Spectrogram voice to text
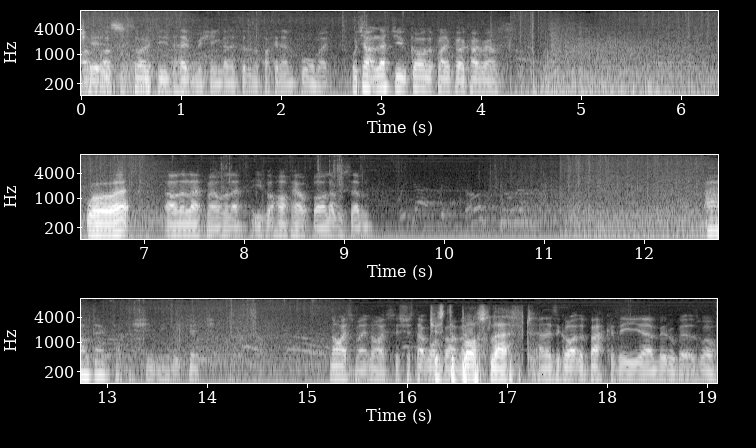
I've, I've decided to use the heavy machine gun instead of the fucking M4, mate. Watch out, left you. Guy with the flamethrower coming round. What? what? Oh, on the left, mate. On the left. He's got half health bar, level seven. Oh, don't fucking shoot me, little bitch. Nice, mate. Nice. It's just that one Just guy, the mate. boss left. And there's a guy at the back of the uh, middle bit as well.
